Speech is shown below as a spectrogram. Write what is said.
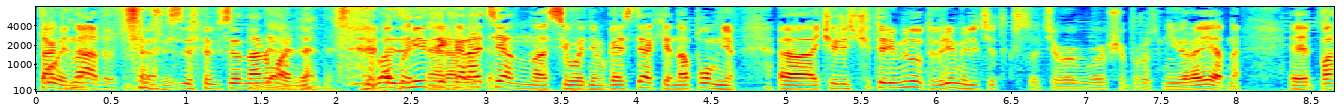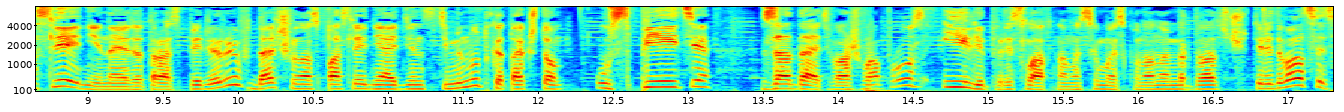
так надо. Все нормально. Дмитрий. Харатьян у нас сегодня в гостях. Я напомню, э, через 4 минуты, время летит, кстати, во- вообще просто невероятно. Э, Последний на этот раз перерыв. Дальше у нас последняя 11-минутка, так что успейте задать ваш вопрос или прислав нам смс на номер 2420,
